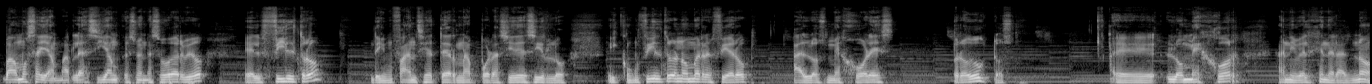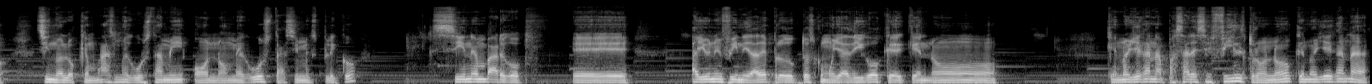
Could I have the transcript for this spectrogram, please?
vamos a llamarle así, aunque suene soberbio, el filtro de infancia eterna, por así decirlo. Y con filtro no me refiero a los mejores productos. Eh, lo mejor a nivel general no, sino lo que más me gusta a mí o no me gusta, ¿sí me explico? Sin embargo, eh, hay una infinidad de productos, como ya digo, que, que no que no llegan a pasar ese filtro, ¿no? Que no llegan a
